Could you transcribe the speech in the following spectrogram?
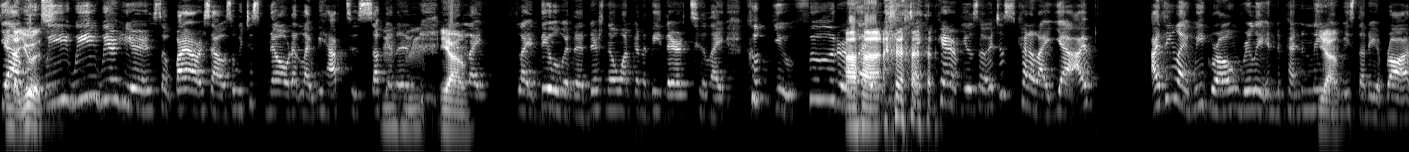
yeah, in the US. We, we we're here so by ourselves, so we just know that like we have to suck at it Mhm. Yeah. and like like deal with it. There's no one gonna be there to like cook you food or Uh-huh. like taking care of you. So it just kind of like yeah, I I think like we grown really independently Yeah. when we study abroad,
